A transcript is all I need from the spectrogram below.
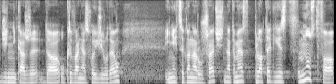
dziennikarzy do ukrywania swoich źródeł i nie chcę go naruszać. Natomiast plotek jest mnóstwo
